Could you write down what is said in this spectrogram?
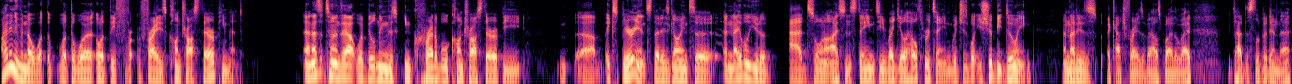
I didn't even know what the what the word or what the fr- phrase contrast therapy meant. And as it turns out, we're building this incredible contrast therapy uh, experience that is going to enable you to add sauna, ice, and steam to your regular health routine, which is what you should be doing. And that is a catchphrase of ours, by the way. Had to slip it in there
